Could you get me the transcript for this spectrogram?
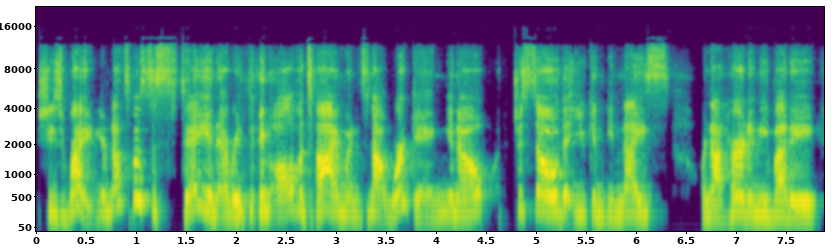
she's right. You're not supposed to stay in everything all the time when it's not working. You know, just so that you can be nice or not hurt anybody."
